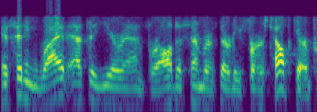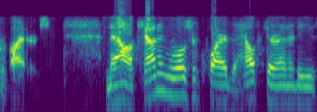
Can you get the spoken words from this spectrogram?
It's hitting right at the year end for all December 31st healthcare providers. Now, accounting rules require the healthcare entities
